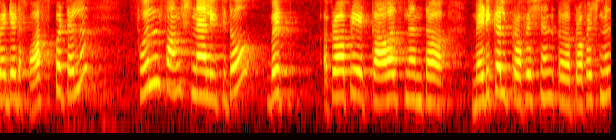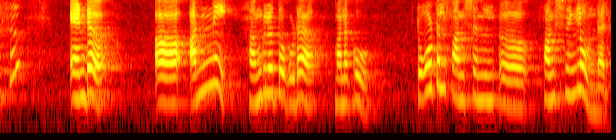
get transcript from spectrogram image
bedded hospital full ఫంక్షనాలిటీతో విత్ అప్రాప్రియేట్ కావాల్సినంత మెడికల్ ప్రొఫెషన్ ప్రొఫెషనల్స్ అండ్ అన్ని హంగులతో కూడా మనకు టోటల్ ఫంక్షన్ ఫంక్షనింగ్లో ఉండాలి.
